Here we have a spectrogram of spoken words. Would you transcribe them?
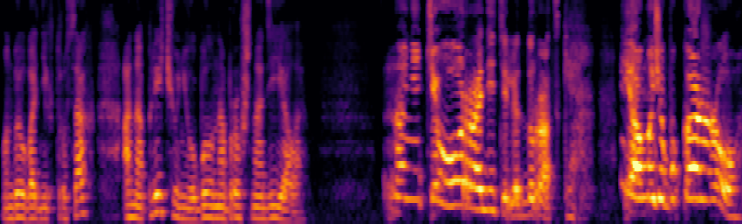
Он был в одних трусах, а на плечи у него было наброшено одеяло. «Ну ничего, родители дурацкие, я вам еще покажу!»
